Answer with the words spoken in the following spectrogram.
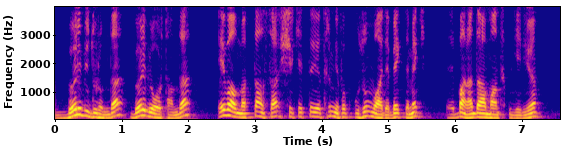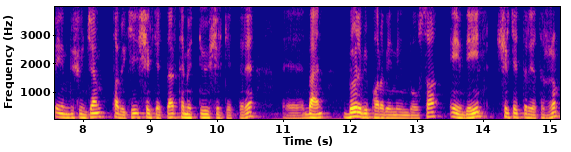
böyle bir durumda, böyle bir ortamda ev almaktansa şirkette yatırım yapıp uzun vade beklemek e, bana daha mantıklı geliyor. Benim düşüncem tabii ki şirketler, temettü şirketleri. E, ben böyle bir para benim elimde olsa ev değil şirketlere yatırırım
